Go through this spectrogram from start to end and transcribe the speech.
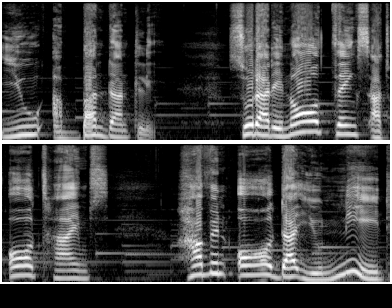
you abundantly so that in all things at all times having all that you need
